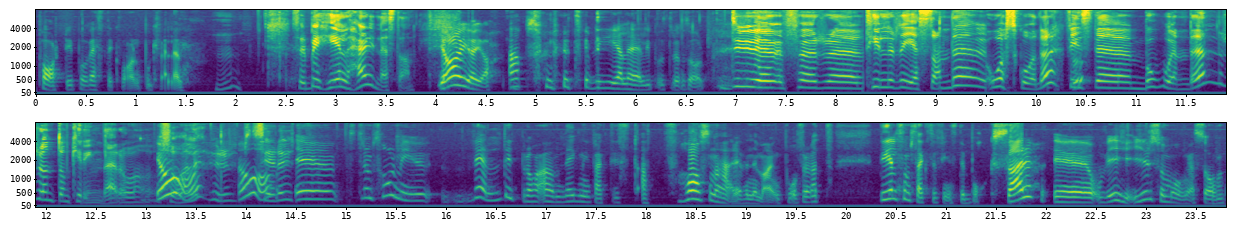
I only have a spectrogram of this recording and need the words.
party på Västerkvarn på kvällen. Mm. Så det blir hel helg nästan. Ja, ja, ja, absolut. Det blir hel helg på Strömsholm. Du, eh, för eh, tillresande åskådare, finns det boenden runt omkring där och ja, så, eller? Hur ja, ser det ut? Eh, Strömsholm är ju väldigt bra anläggning faktiskt att ha sådana här evenemang på för att dels som sagt så finns det boxar eh, och vi hyr så många som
